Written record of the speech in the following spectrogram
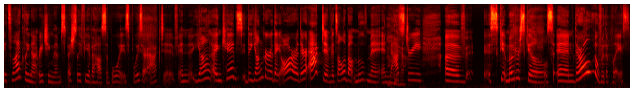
it's likely not reaching them, especially if you have a house of boys. Boys are active, and young and kids. The younger they are, they're active. It's all about movement and mastery oh, yeah. of sk- motor skills, and they're all over the place.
